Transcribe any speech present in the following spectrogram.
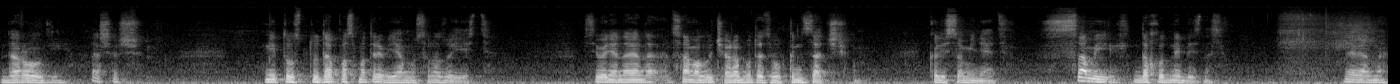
Дороги. А що ж. Не то туда посмотрев, яму сразу есть. Сегодня, наверное, самое лучшее работать вулканизатором. Колесо менять. Самый доходный бизнес. Наверное,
